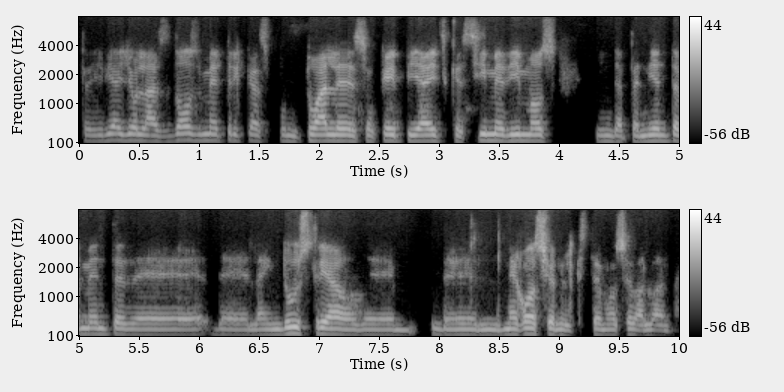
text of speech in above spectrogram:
te diría yo, las dos métricas puntuales o KPIs que sí medimos independientemente de, la industria o del negocio en el que estemos evaluando.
